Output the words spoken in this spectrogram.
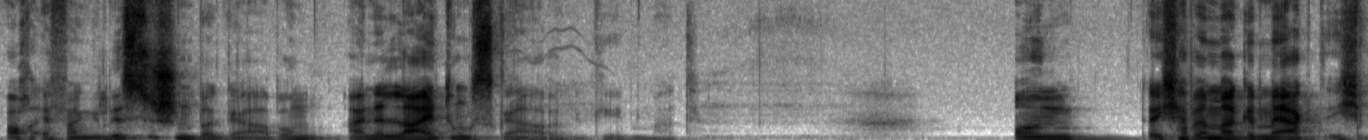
auch evangelistischen Begabung eine Leitungsgabe gegeben hat. Und ich habe immer gemerkt, ich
